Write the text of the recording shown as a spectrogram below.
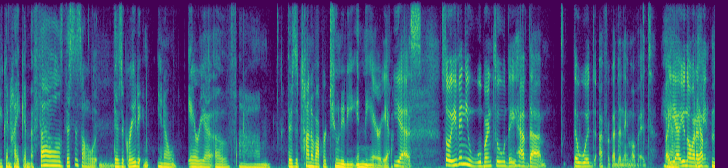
you can hike in the fells. This is all, there's a great, you know, area of, um, there's a ton of opportunity in the area. yes. So even in Woburn too, they have the the wood. I forgot the name of it, but Yeah. yeah, you know what Yep. Mm-hmm. I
